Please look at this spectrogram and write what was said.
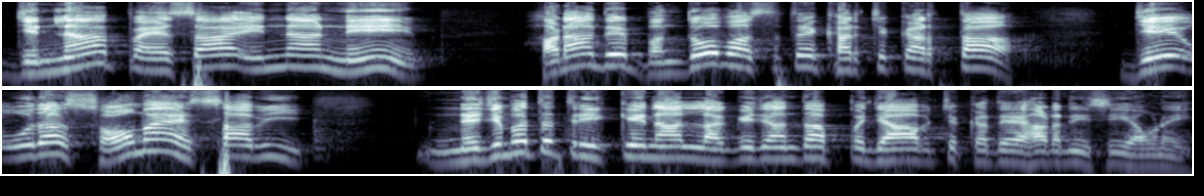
ਜਿੰਨਾ ਪੈਸਾ ਇਹਨਾਂ ਨੇ ਹੜਾਂ ਦੇ ਬੰਦੋਬਸਤ ਤੇ ਖਰਚ ਕਰਤਾ, ਜੇ ਉਹਦਾ 100ਵਾਂ ਹਿੱਸਾ ਵੀ ਨਿਯਮਤ ਤਰੀਕੇ ਨਾਲ ਲੱਗ ਜਾਂਦਾ, ਪੰਜਾਬ 'ਚ ਕਦੇ ਹੜ ਨਹੀਂ ਸੀ ਆਉਣੇ।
